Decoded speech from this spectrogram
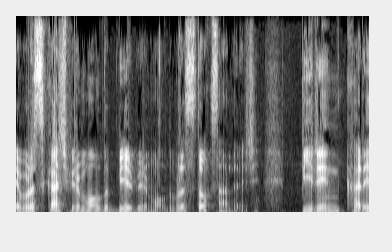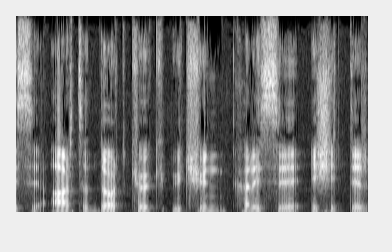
E burası kaç birim oldu? 1 birim oldu. Burası 90 derece. 1'in karesi artı 4 kök 3'ün karesi eşittir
